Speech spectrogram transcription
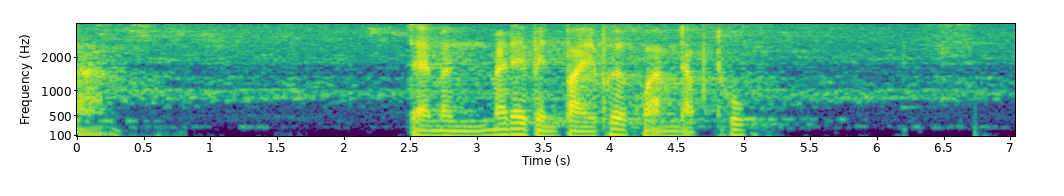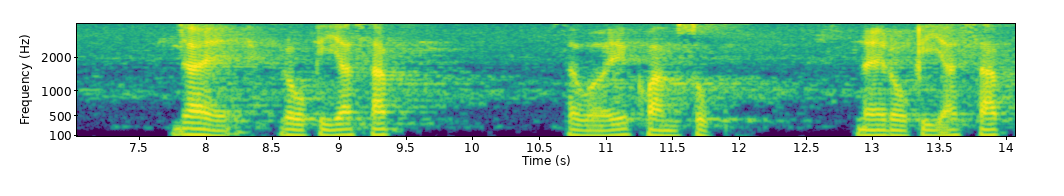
ตาม แต่มันไม่ได้เป็นไปเพื่อความดับทุกข์ ได้โลกิยทรัพย์ เสวยความสุข ในโลกิยทรัพย์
